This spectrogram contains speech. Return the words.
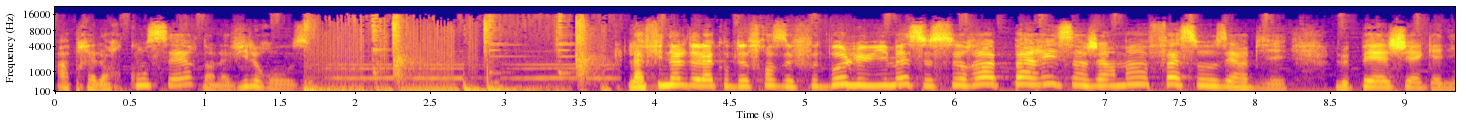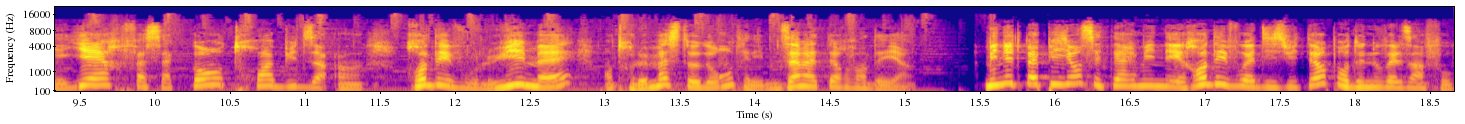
après leur concert dans la Ville Rose. La finale de la Coupe de France de football le 8 mai, ce sera Paris Saint-Germain face aux Herbiers. Le PSG a gagné hier face à Caen 3 buts à 1. Rendez-vous le 8 mai entre le mastodonte et les amateurs vendéens. Minute Papillon, c'est terminé. Rendez-vous à 18h pour de nouvelles infos.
